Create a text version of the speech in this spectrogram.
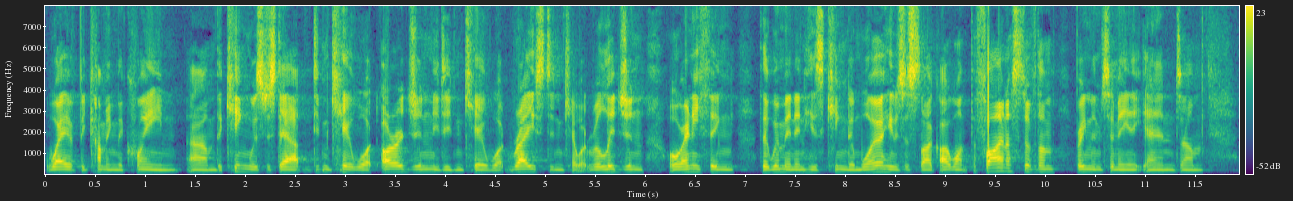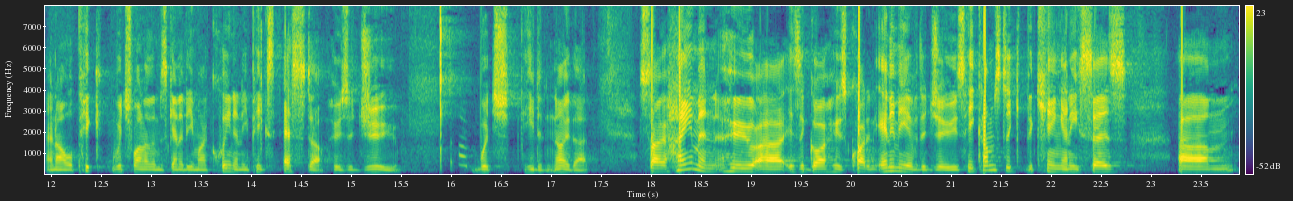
way of becoming the queen. Um, the king was just out, didn't care what origin, he didn't care what race, didn't care what religion or anything the women in his kingdom were. He was just like, I want the finest of them, bring them to me, and, um, and I will pick which one of them is going to be my queen. And he picks Esther, who's a Jew, which he didn't know that. So Haman, who uh, is a guy who's quite an enemy of the Jews, he comes to the king and he says, um,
